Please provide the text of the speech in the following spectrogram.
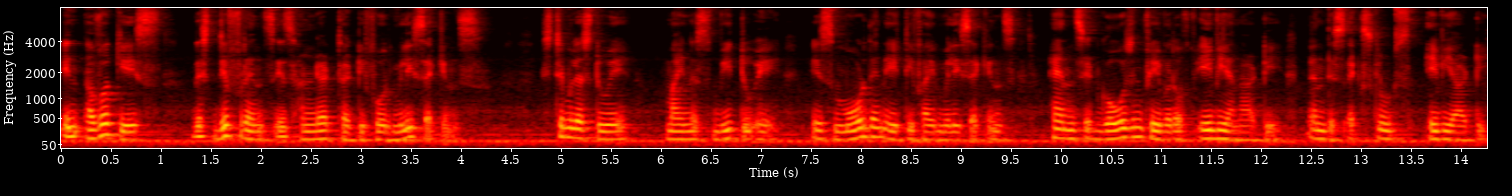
In our case, this difference is 134 milliseconds. Stimulus 2A minus V2A is more than 85 milliseconds, hence it goes in favor of AVNRT and this excludes AVRT.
